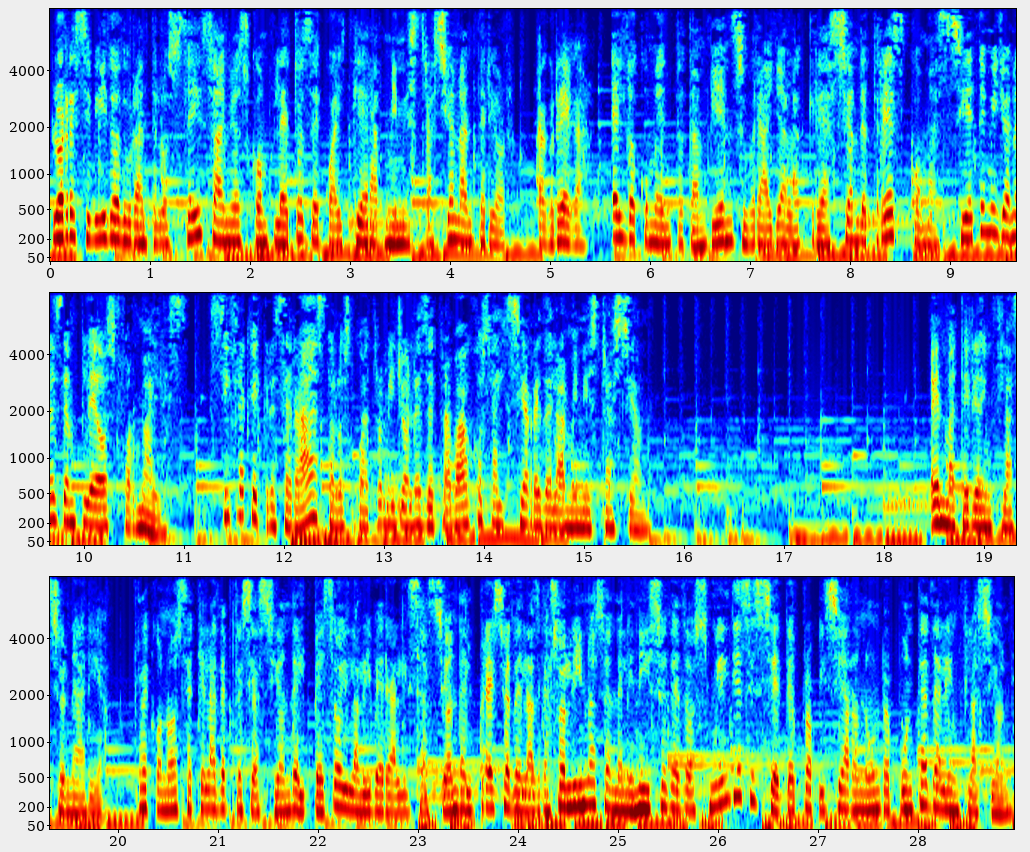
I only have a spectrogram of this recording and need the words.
lo recibido durante los seis años completos de cualquier administración anterior, agrega, el documento también subraya la creación de 3,7 millones de empleos formales, cifra que crecerá hasta los 4 millones de trabajos al cierre de la administración. En materia inflacionaria, reconoce que la depreciación del peso y la liberalización del precio de las gasolinas en el inicio de 2017 propiciaron un repunte de la inflación.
